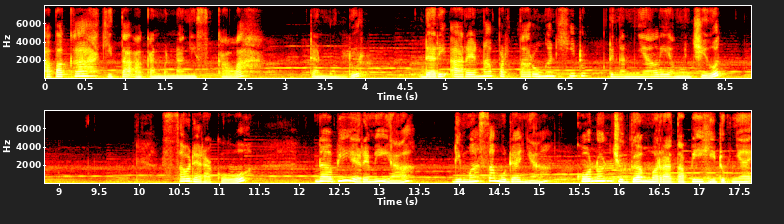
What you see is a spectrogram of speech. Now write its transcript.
Apakah kita akan menangis kalah dan mundur dari arena pertarungan hidup dengan nyali yang menciut? Saudaraku, Nabi Yeremia di masa mudanya konon juga meratapi hidupnya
